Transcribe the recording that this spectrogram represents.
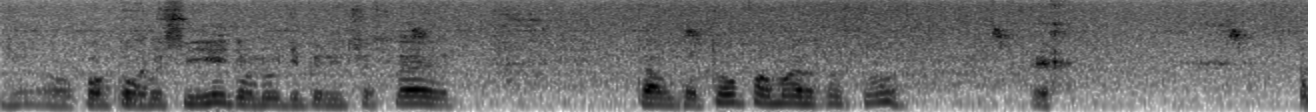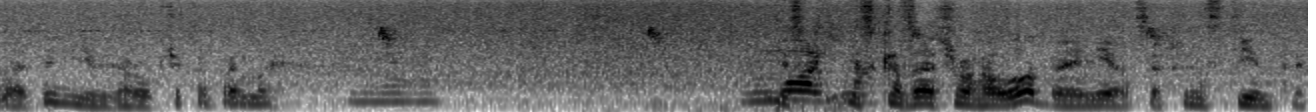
Ну, По автобусе едем, люди перечисляют. Там-то то померзло, то. Эх. На, ты иди горобчика поймай. Не И, можна. ск- и сказать, что голодная, нет, это ж инстинкты. ж.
